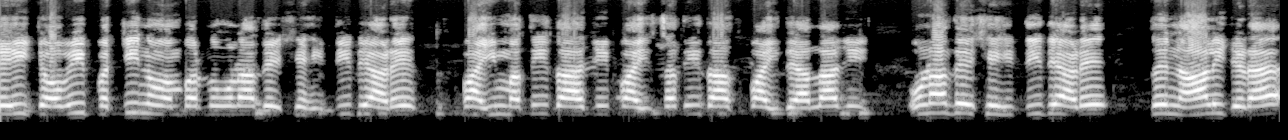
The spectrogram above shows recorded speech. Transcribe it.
23 24 25 ਨਵੰਬਰ ਨੂੰ ਉਹਨਾਂ ਦੇ ਸ਼ਹੀਦੀ ਦਿਹਾੜੇ ਭਾਈ ਮਤੀ ਦਾਸ ਜੀ, ਭਾਈ ਸਤੀ ਦਾਸ, ਭਾਈ ਦਿਆਲਾ ਜੀ, ਉਹਨਾਂ ਦੇ ਸ਼ਹੀਦੀ ਦਿਹਾੜੇ ਤੇ ਨਾਲ ਹੀ ਜਿਹੜਾ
